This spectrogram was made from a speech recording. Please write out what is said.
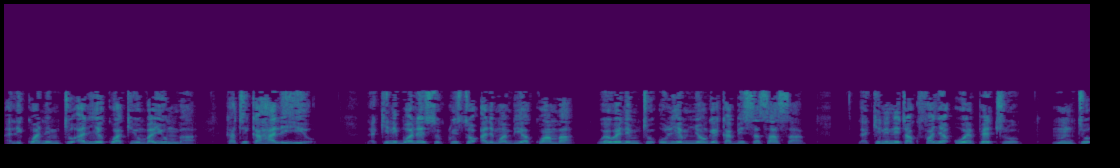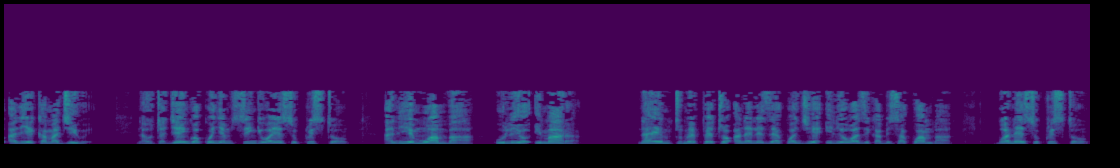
alikuwa ni mtu aliyekuwa akiyumbayumba katika hali hiyo. Lakini bwana yesu kristo alimwambia kwamba wewe ni mtu uliye mnyonge kabisa sasa lakini nitakufanya uwe petro mtu aliye kama jiwe na utajengwa kwenye msingi wa yesu kristo aliye mwamba ulio imara. Naye mtume petro anaelezea kwa njia iliyo wazi kabisa kwamba bwana yesu kristo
